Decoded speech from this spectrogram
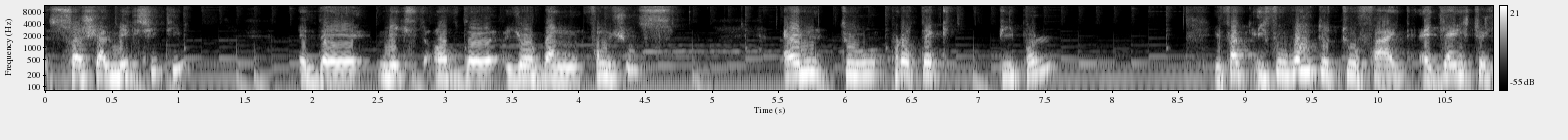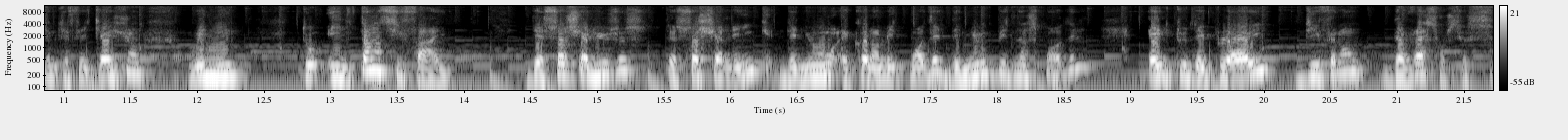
uh, social mixity and the mix of the urban functions and to protect people. In fact, if we wanted to fight against gentrification, we need to intensify the social uses, the social link, the new economic model, the new business model, and to deploy different the resources.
